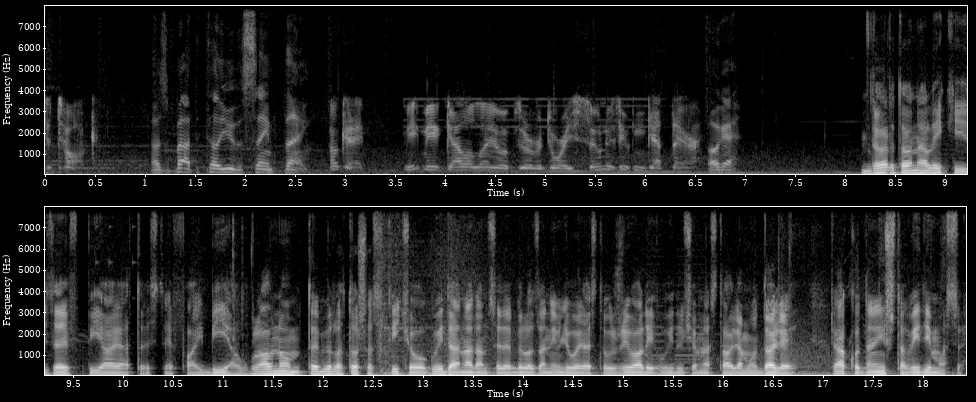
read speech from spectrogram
to talk. I was about to tell you the same thing. Okay. Meet me at Galileo Observatory soon as you can get there. Okay. Dobro, to je onaj lik iz FBI-a, to jest FIB-a. Uglavnom, to je bilo to što se tiče ovog videa. Nadam se da je bilo zanimljivo i da ste uživali. U idućem nastavljamo dalje. Ako da ništa, vidimo se.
